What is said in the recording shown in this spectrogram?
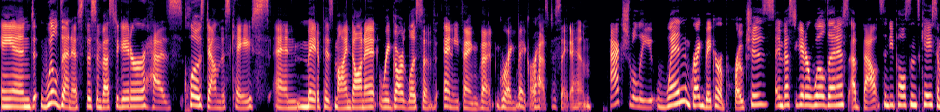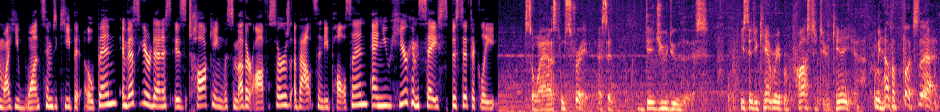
And Will Dennis, this investigator, has closed down this case and made up his mind on it, regardless of anything that Greg Baker has to say to him. Actually, when Greg Baker approaches investigator Will Dennis about Cindy Paulson's case and why he wants him to keep it open, investigator Dennis is talking with some other officers about Cindy Paulson, and you hear him say specifically, So I asked him straight. I said, Did you do this? He said, You can't rape a prostitute, can you? I mean, how the fuck's that?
